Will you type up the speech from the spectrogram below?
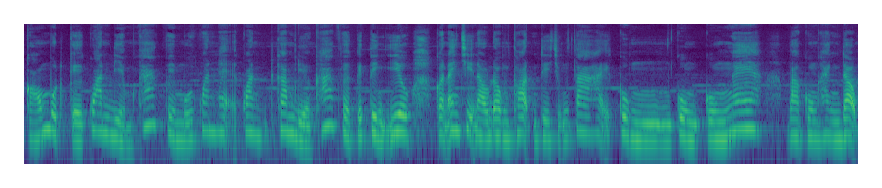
có một cái quan điểm khác về mối quan hệ quan cam điểm khác về cái tình yêu. Còn anh chị nào đồng thuận thì chúng ta hãy cùng cùng cùng nghe và cùng hành động.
